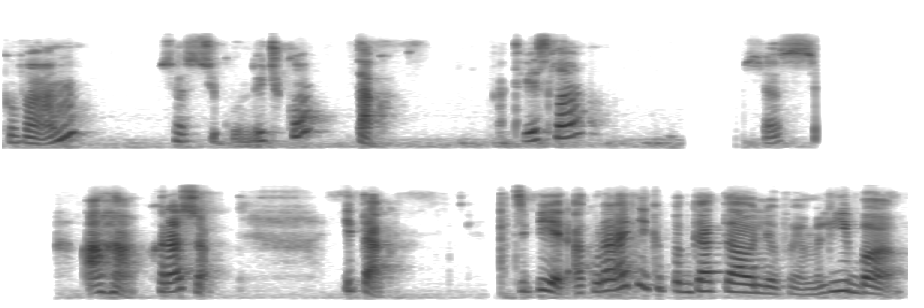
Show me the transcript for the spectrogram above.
к вам. Сейчас, секундочку. Так, отвисла. Сейчас. Ага, хорошо. Итак, теперь аккуратненько подготавливаем либо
